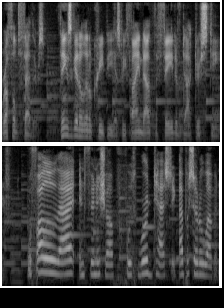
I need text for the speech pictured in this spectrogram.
Ruffled Feathers. Things get a little creepy as we find out the fate of Dr. Steve. We'll follow that and finish up with Word Wordtastic, episode 11.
